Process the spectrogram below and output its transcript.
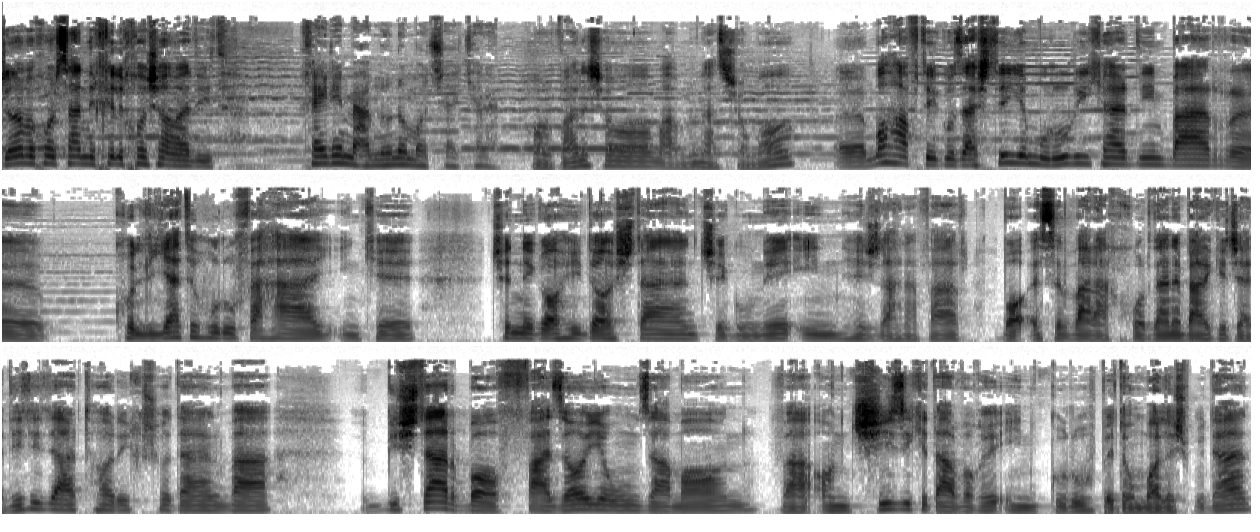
جناب خورسندی خیلی خوش آمدید. خیلی ممنون و متشکرم. قربان شما ممنون از شما. ما هفته گذشته یه مروری کردیم بر کلیت حروف هی اینکه چه نگاهی داشتن چگونه این هجده نفر باعث ورق خوردن برگ جدیدی در تاریخ شدن و بیشتر با فضای اون زمان و آن چیزی که در واقع این گروه به دنبالش بودن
